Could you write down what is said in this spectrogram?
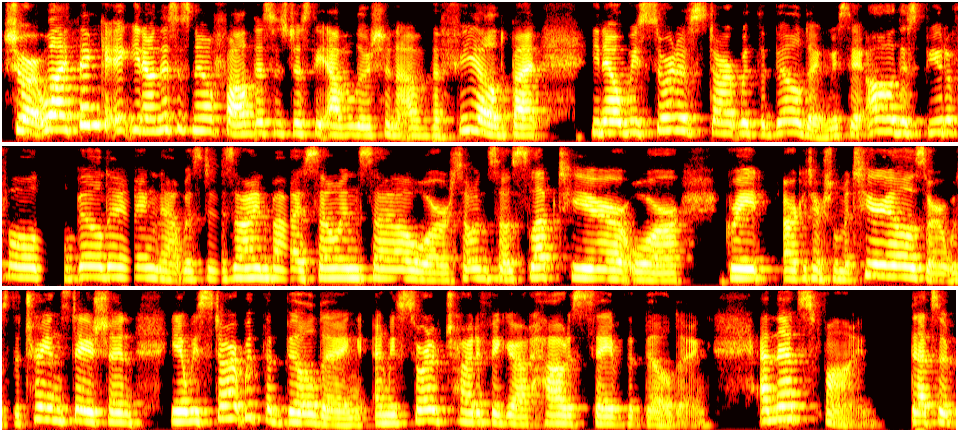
Sure. Well, I think, eh, you know, this is no fault. This is just the evolution of the field. But, you know, we sort of start with the building. We say, oh, this beautiful building that was designed by so and so, or so and so slept here, or great architectural materials, or it was the train station. You know, we start with the building and we sort of try to figure out how to save the building. And that's fine that's a,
